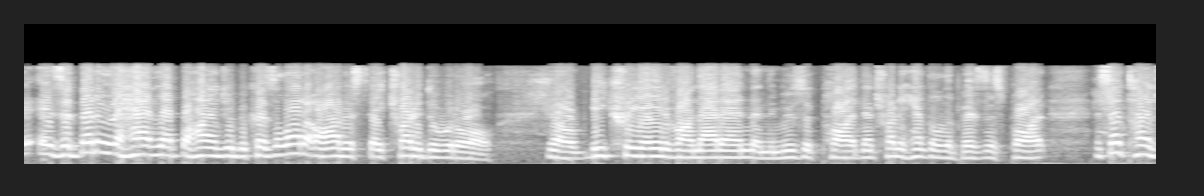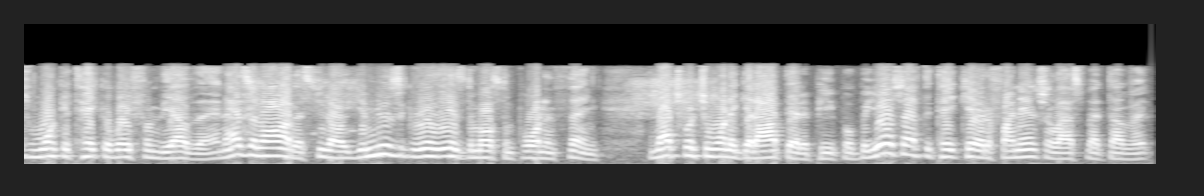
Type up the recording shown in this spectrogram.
Is it better to have that behind you because a lot of artists they try to do it all, you know, be creative on that end and the music part, and then try to handle the business part, and sometimes one can take away from the other. And as an artist, you know, your music really is the most important thing, and that's what you want to get out there to people. But you also have to take care of the financial aspect of it.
